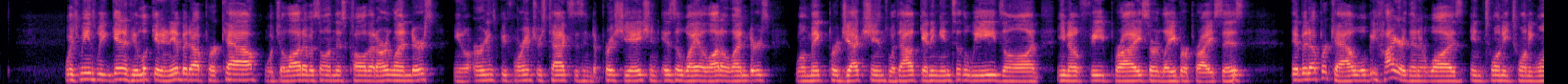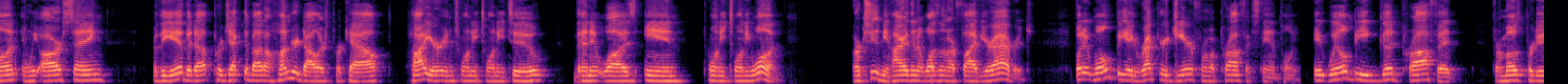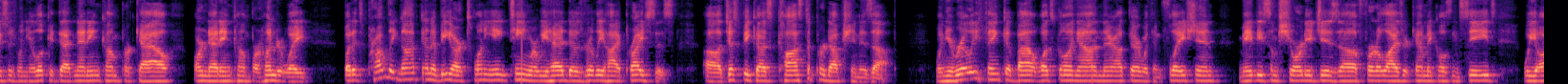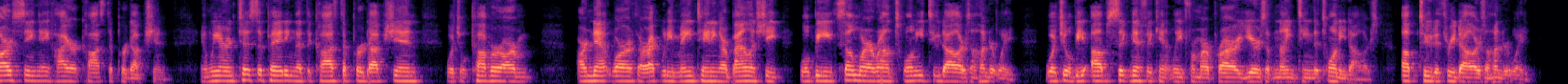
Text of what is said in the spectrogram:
Which means we again, if you look at an EBITDA per cow, which a lot of us on this call that are lenders, you know, earnings before interest, taxes, and depreciation is a way a lot of lenders will make projections without getting into the weeds on, you know, feed price or labor prices. EBITDA per cow will be higher than it was in 2021. And we are saying for the EBITDA, project about $100 per cow higher in 2022 than it was in 2021. Or excuse me, higher than it was on our five year average. But it won't be a record year from a profit standpoint. It will be good profit for most producers when you look at that net income per cow or net income per hundredweight but it's probably not going to be our 2018 where we had those really high prices uh, just because cost of production is up. When you really think about what's going on there out there with inflation, maybe some shortages of fertilizer, chemicals, and seeds, we are seeing a higher cost of production. And we are anticipating that the cost of production, which will cover our, net worth, our equity, maintaining our balance sheet, will be somewhere around $22 a hundredweight which will be up significantly from our prior years of 19 to $20, up two to $3 a hundredweight.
